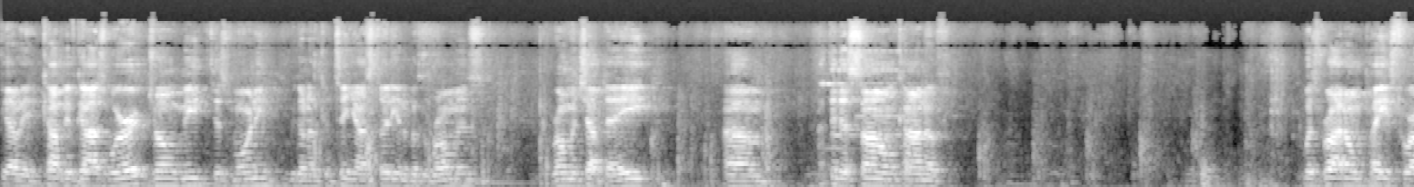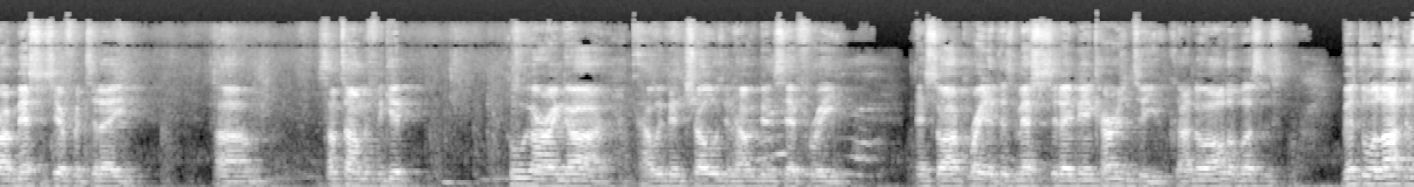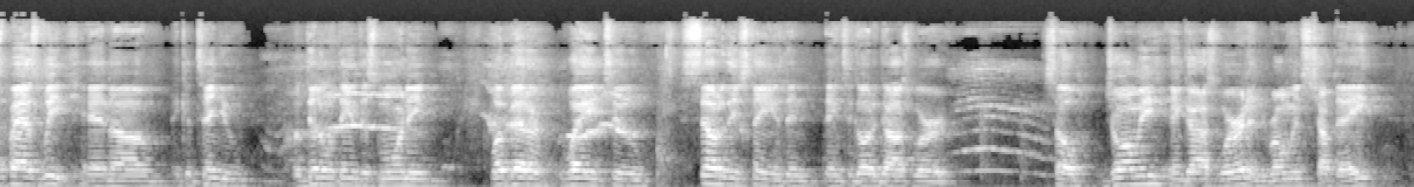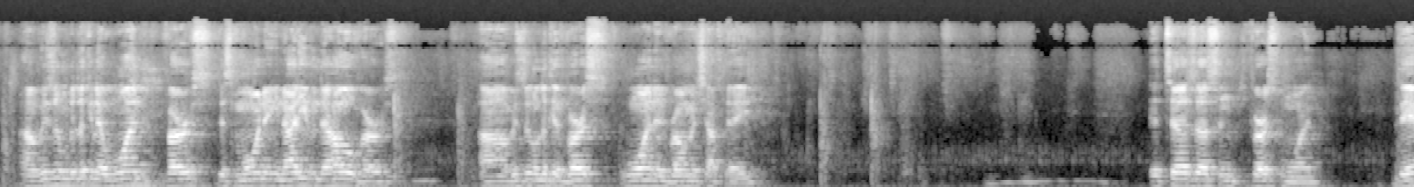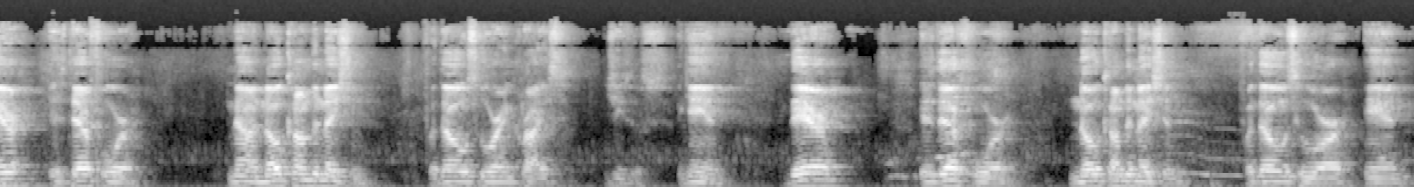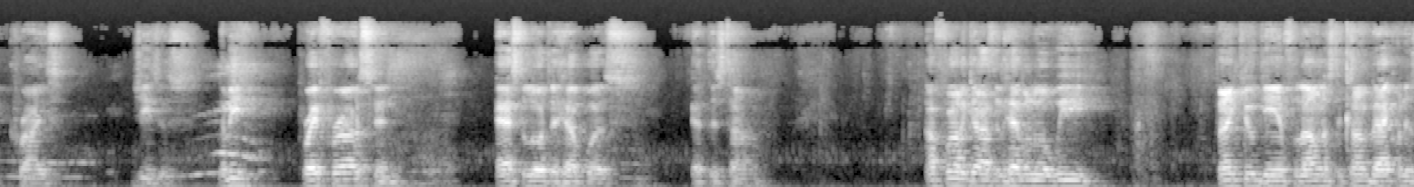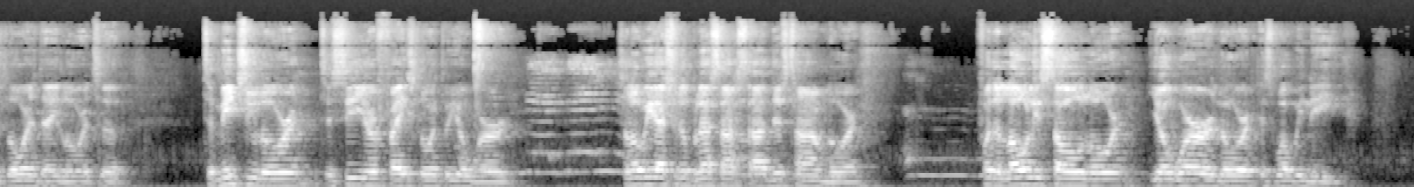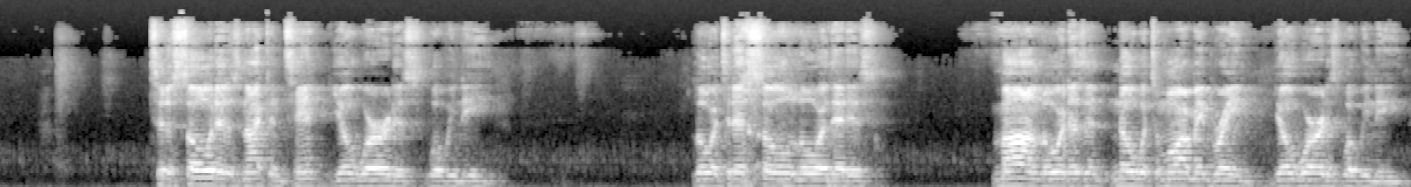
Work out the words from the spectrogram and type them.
If you have a copy of God's Word, join me this morning. We're going to continue our study in the book of Romans, Romans chapter 8. Um, I think that song kind of was right on pace for our message here for today. Um, sometimes we forget who we are in God, how we've been chosen, how we've been set free. And so I pray that this message today be encouraging to you. Because I know all of us has been through a lot this past week and, um, and continue with dealing with things this morning. What better way to settle these things than, than to go to God's Word? So join me in God's Word in Romans chapter 8. Um, we're just going to be looking at one verse this morning, not even the whole verse. Um, we're just going to look at verse 1 in Romans chapter 8. It tells us in verse 1 There is therefore now no condemnation for those who are in Christ Jesus. Again, there is therefore no condemnation for those who are in Christ Jesus. Let me pray for us and ask the Lord to help us at this time. Our Father God in heaven, Lord, we thank you again for allowing us to come back on this Lord's Day, Lord, to, to meet you, Lord, to see your face, Lord, through your word. So, Lord, we ask you to bless our side this time, Lord. For the lowly soul, Lord, your word, Lord, is what we need. To the soul that is not content, your word is what we need. Lord, to that soul, Lord, that is mine, Lord, doesn't know what tomorrow may bring, your word is what we need.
